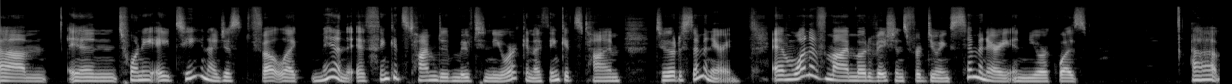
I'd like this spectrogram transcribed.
um, in 2018, I just felt like, man, I think it's time to move to New York and I think it's time to go to seminary. And one of my motivations for doing seminary in New York was uh,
